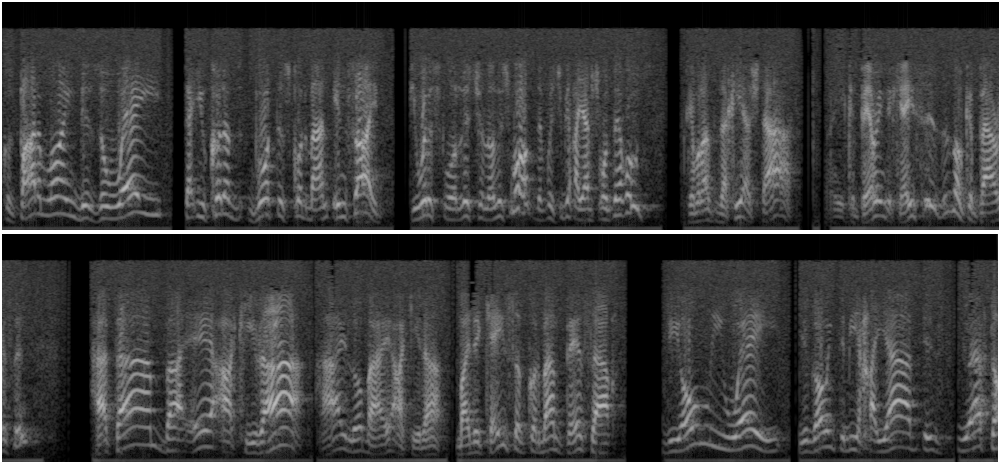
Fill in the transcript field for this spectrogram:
because bottom line, there's a way that you could have brought this korban inside. If you would have slaughtered it, shalom lishmot, therefore should be hayav shmot terutz. Are you comparing the cases? There's no comparison. Hatam ba'e akira. Hi lo ba'e akira. By the case of Korban Pesach, the only way you're going to be hayab is you have to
